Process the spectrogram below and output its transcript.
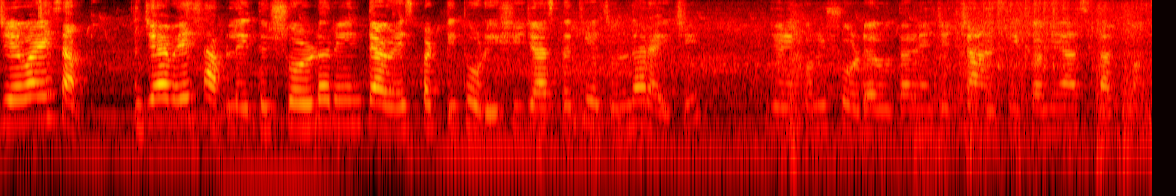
जेव्हाही आप ज्यावेळेस आपल्या इथे शोल्डर येईन त्यावेळेस पट्टी थोडीशी जास्त खेचून धरायची जेणेकरून शोल्डर उतरण्याचे चान्स हे कमी असतात. मग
